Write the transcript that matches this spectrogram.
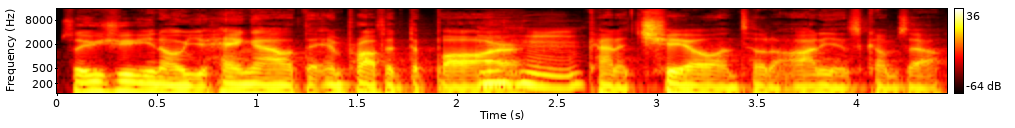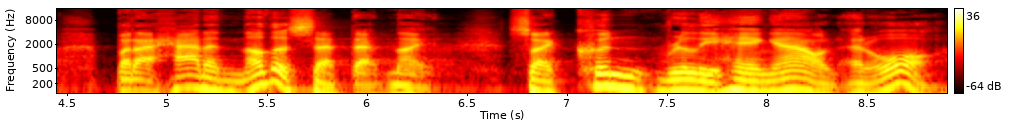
So usually, you know, you hang out the improv at the bar, mm-hmm. kind of chill until the audience comes out. But I had another set that night, so I couldn't really hang out at all.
